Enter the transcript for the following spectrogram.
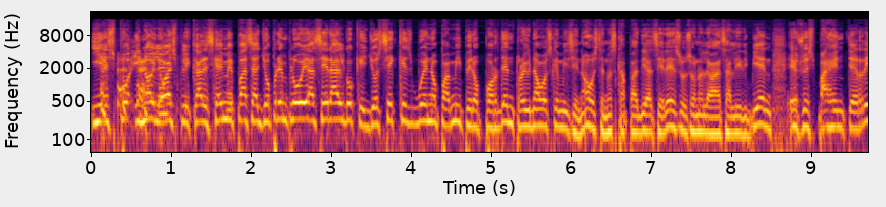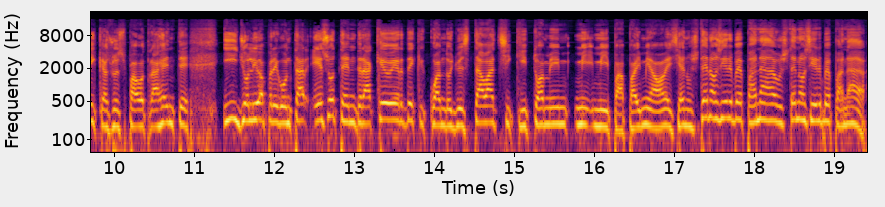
Y es por- y no, y le voy a explicar, es que a mí me pasa, yo por ejemplo voy a hacer algo que yo sé que es bueno para mí, pero por dentro hay una voz que me dice, no, usted no es capaz de hacer eso, eso no le va a salir bien, eso es para gente rica, eso es para otra gente. Y yo le iba a preguntar, ¿eso tendrá que ver de que cuando yo estaba chiquito a mí, mi, mi papá y mi mamá me decían, usted no sirve para nada, usted no sirve para nada?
